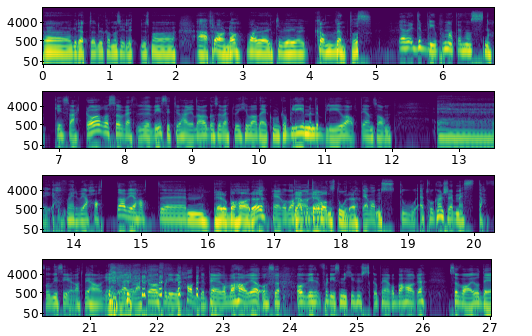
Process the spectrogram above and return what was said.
Uh, Grete, du kan jo si litt, du som er fra Arendal. Hva er det egentlig vi kan vente oss? Ja, Det blir jo på en måte en sånn snakkis hvert år, og så vet du, vi sitter jo her i dag, og så vet vi ikke hva det kommer til å bli, men det blir jo alltid en sånn Ja, hva er det vi har hatt, da? Vi har hatt eh, Per og Bahare. Per og Bahare. det var den store. Det var den store Jeg tror kanskje det er mest derfor vi sier at vi har en greie hvert år, fordi vi hadde Per og Bahare. Også, og vi, for de som ikke husker Per og Bahare, så var jo det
